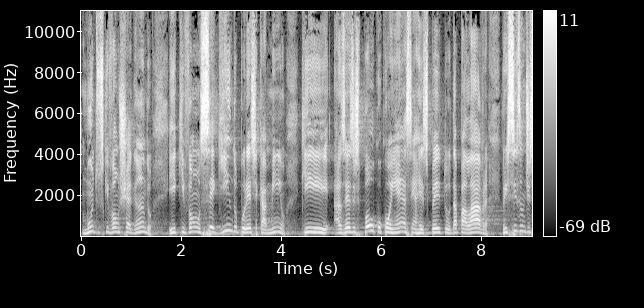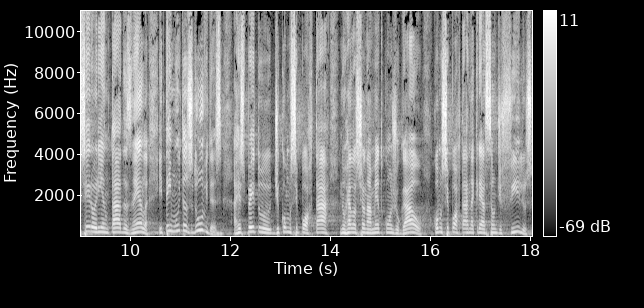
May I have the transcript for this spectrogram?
Muitos que vão chegando e que vão seguindo por esse caminho, que às vezes pouco conhecem a respeito da palavra, precisam de ser orientadas nela e têm muitas dúvidas a respeito de como se portar no relacionamento conjugal, como se portar na criação de filhos,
